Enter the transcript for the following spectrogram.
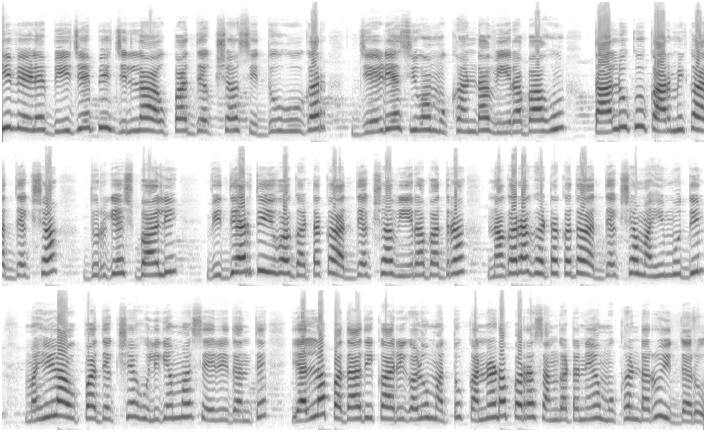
ಈ ವೇಳೆ ಬಿಜೆಪಿ ಜಿಲ್ಲಾ ಉಪಾಧ್ಯಕ್ಷ ಸಿದ್ದು ಹೂಗರ್, ಜೆಡಿಎಸ್ ಯುವ ಮುಖಂಡ ವೀರಬಾಹು, ತಾಲೂಕು ಕಾರ್ಮಿಕ ಅಧ್ಯಕ್ಷ ದುರ್ಗೇಶ್ ಬಾಲಿ, ವಿದ್ಯಾರ್ಥಿ ಯುವ ಘಟಕ ಅಧ್ಯಕ್ಷ ವೀರಭದ್ರ, ನಗರ ಘಟಕದ ಅಧ್ಯಕ್ಷ ಮಹಿಮುದ್ದೀನ್, ಮಹಿಳಾ ಉಪಾಧ್ಯಕ್ಷೆ ಹುಲಿಗೆಮ್ಮ ಸೇರಿದಂತೆ ಎಲ್ಲ ಪದಾಧಿಕಾರಿಗಳು ಮತ್ತು ಕನ್ನಡ ಪರ ಸಂಘಟನೆಯ ಮುಖಂಡರು ಇದ್ದರು.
